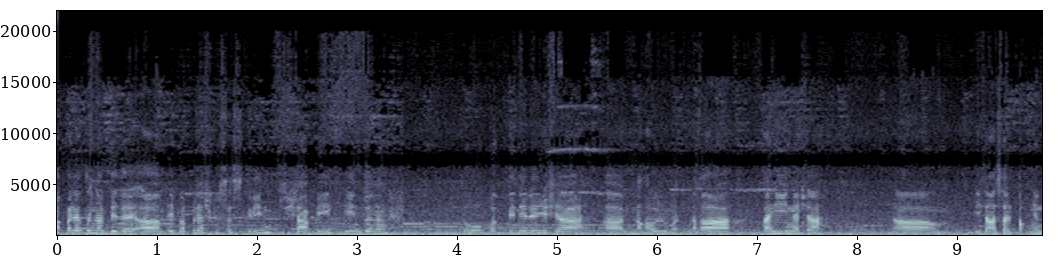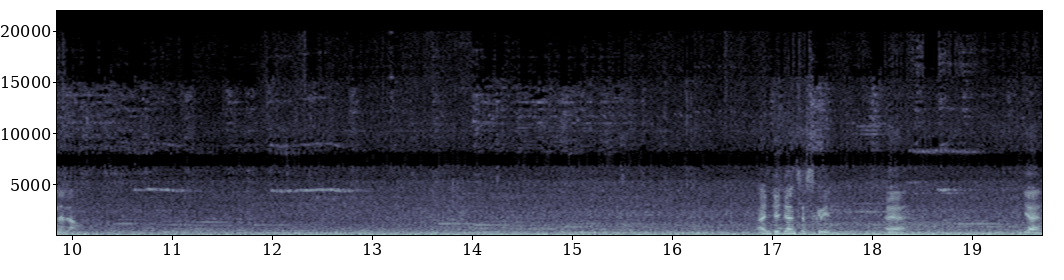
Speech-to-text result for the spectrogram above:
Nga pala ito nabili? Um, ipa-flash ko sa screen, Shopee, Indo ng... So, pag binili niyo siya, um, naka, nakatahi na siya, um, isasalpak niyo na lang. Andiyan dyan sa screen. Ayan. Yan.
